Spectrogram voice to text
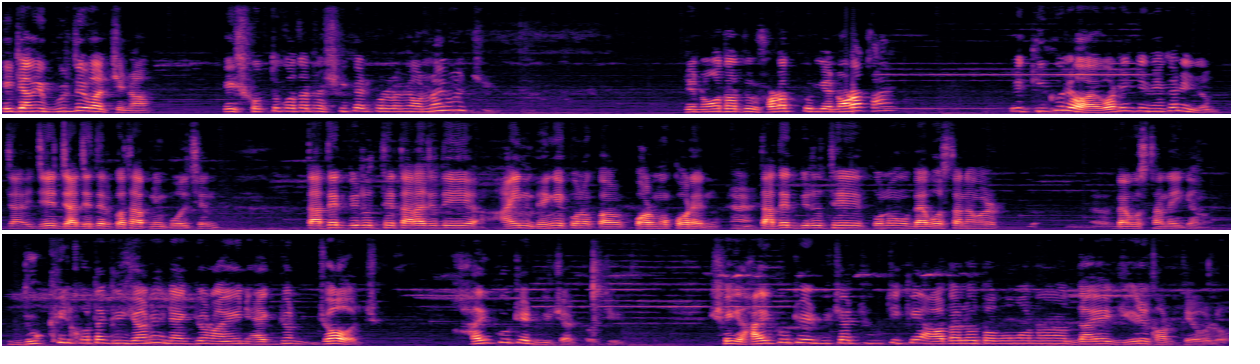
এটা আমি বুঝতে পারছি না। এই সত্য কথাটা স্বীকার করলে আমি অন্যায় বলছি? যে ন ধাতু সরাত করিয়া নড়াত হয় এটা কী করে হয়? হোয়াট ইজ দি মেকানিজম যে জাজেদের কথা আপনি বলছেন তাদের বিরুদ্ধে তারা যদি আইন ভেঙে কোনো কর্ম করেন হ্যাঁ। তাদের বিরুদ্ধে কোনো ব্যবস্থা নেওয়ার ব্যবস্থা নেই কেন? দুঃখের কথা কি জানেন? একজন আইন একজন জজ হাইকোর্টের বিচারপতি। সেই হাইকোর্টের বিচারপতিকে আদালত অবমাননার দায়ে জেল খাটতে হলো।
